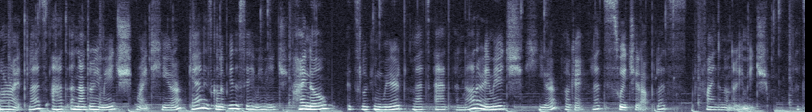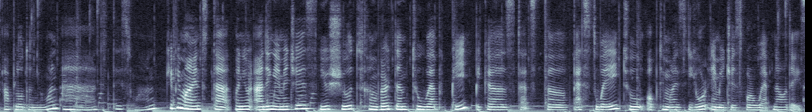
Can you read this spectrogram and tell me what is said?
All right let's add another image right here. Again it's gonna be the same image. I know it's looking weird. Let's add another image here. Okay let's switch it up. Let's find another image let's upload a new one. Add this one. Keep in mind that when you're adding images you should convert them to webp because that's the best way to optimize your images for web nowadays.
